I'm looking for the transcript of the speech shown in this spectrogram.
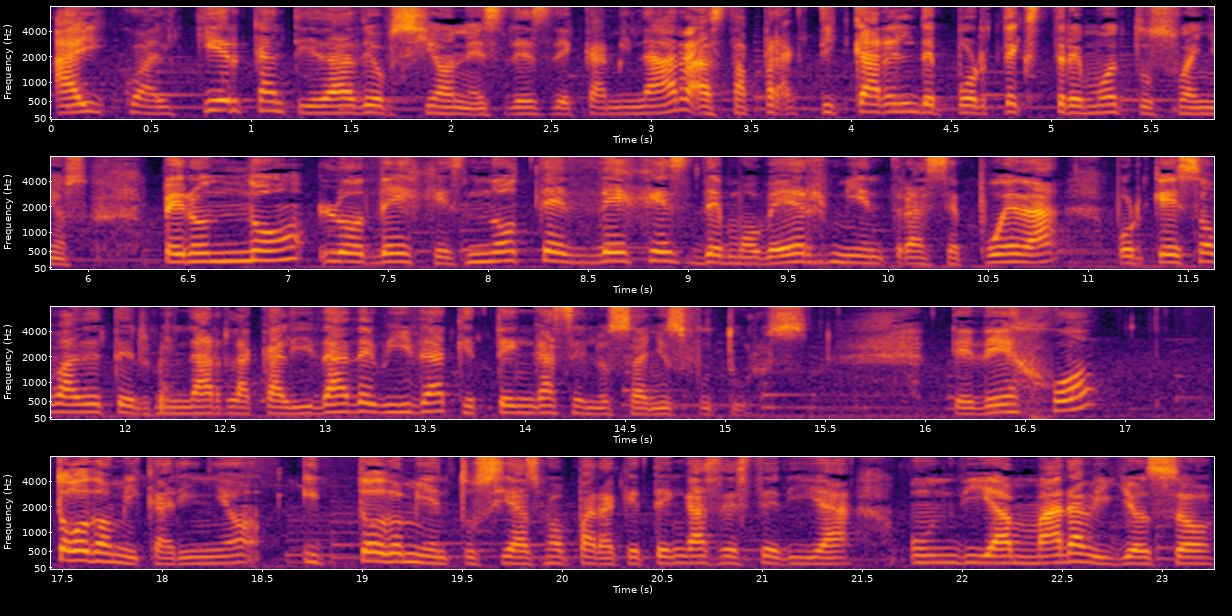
Hay cualquier cantidad de opciones, desde caminar hasta practicar el deporte extremo de tus sueños, pero no lo dejes, no te dejes de mover mientras se pueda porque eso va a determinar la calidad de vida que tengas en los años futuros. Te dejo todo mi cariño y todo mi entusiasmo para que tengas este día un día maravilloso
